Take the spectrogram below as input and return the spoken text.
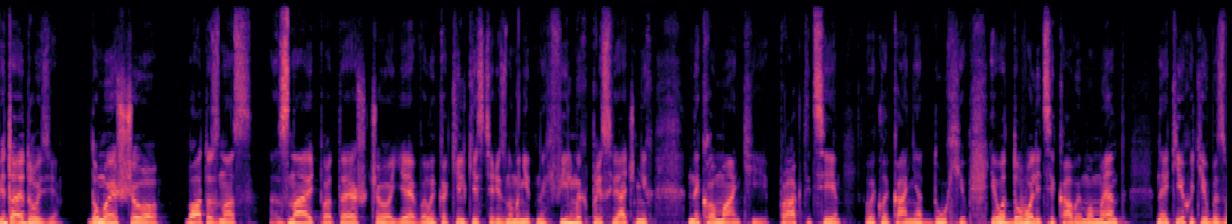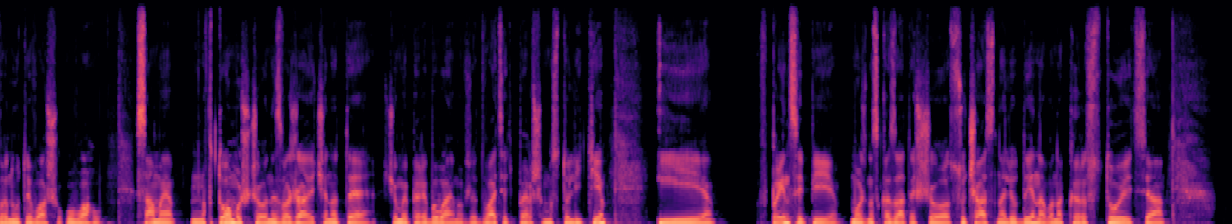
Вітаю, друзі! Думаю, що багато з нас знають про те, що є велика кількість різноманітних фільмів, присвячених некромантії, практиці викликання духів. І от доволі цікавий момент, на який я хотів би звернути вашу увагу, саме в тому, що незважаючи на те, що ми перебуваємо вже в 21 столітті, і в принципі, можна сказати, що сучасна людина вона користується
